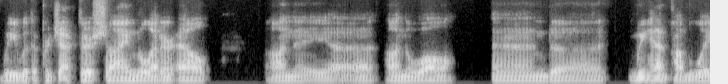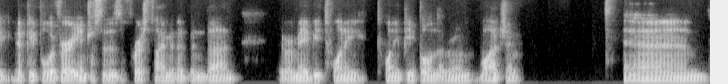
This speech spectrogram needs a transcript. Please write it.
we with a projector shined the letter l on the uh, on the wall. And uh, we had probably you know, people were very interested. As the first time it had been done. There were maybe 20 20 people in the room watching. And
